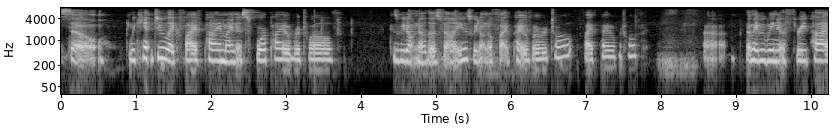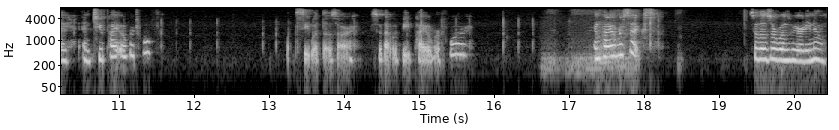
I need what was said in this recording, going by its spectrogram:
So we can't do like 5 pi minus 4 pi over 12 because we don't know those values. We don't know 5 pi over 12, 5 pi over 12. Uh, but maybe we know 3 pi and 2 pi over 12. Let's see what those are. So that would be pi over 4 and pi over 6. So those are ones we already know.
